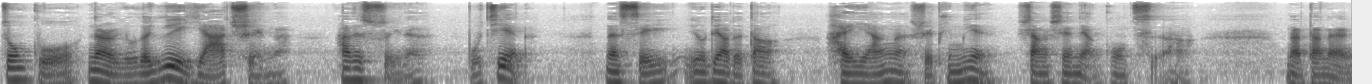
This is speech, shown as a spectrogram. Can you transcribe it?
中国那儿有个月牙泉啊，它的水呢不见了。那谁又料得到海洋啊水平面上升两公尺啊？那当然，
